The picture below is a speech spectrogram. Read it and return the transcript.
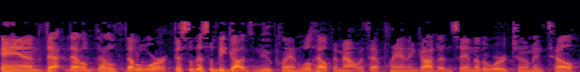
And that, that'll, that'll, that'll work. This will, this will be God's new plan. We'll help him out with that plan. And God doesn't say another word to him until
